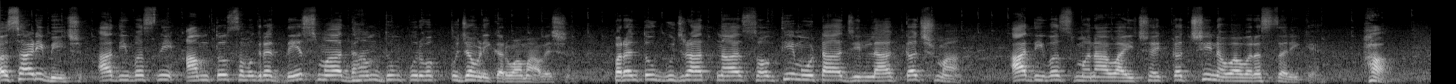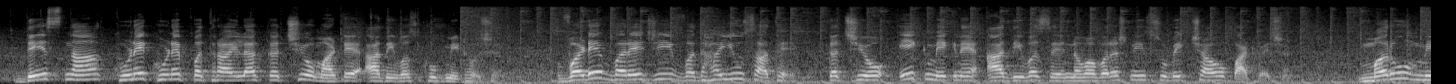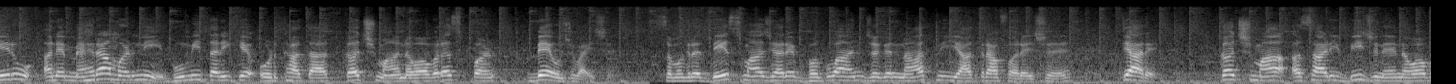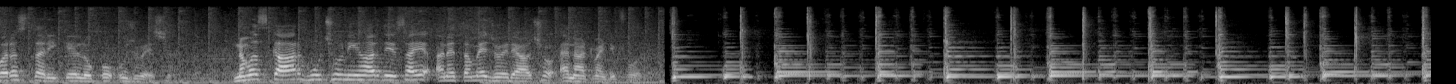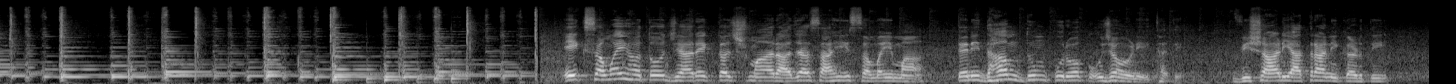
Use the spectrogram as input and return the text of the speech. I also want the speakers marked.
Speaker 1: અષાઢી બીજ. આ દિવસની આમ તો સમગ્ર દેશમાં ધામધૂમપૂર્વક ઉજવણી કરવામાં આવે છે. પરંતુ ગુજરાતના સૌથી મોટા જિલ્લા કચ્છમાં આ દિવસ મનાવાય છે કચ્છી નવા વર્ષ તરીકે. હા, દેશના ખૂણે ખૂણે પથરાયેલા કચ્છીઓ માટે આ દિવસ ખૂબ મીઠો છે. વડે વરેજી વધાયું સાથે કચ્છીઓ એકમેકને આ દિવસે નવા વર્ષની શુભેચ્છાઓ પાઠવે છે. મરુ, મેરુ અને મહેરામણની ભૂમિ તરીકે ઓળખાતા કચ્છમાં નવા વર્ષ પણ બે ઉજવાય છે. સમગ્ર દેશમાં જ્યારે ભગવાન જગન્નાથની યાત્રા ફરે છે, ત્યારે કચ્છમાં અષાઢી બીજને નવા વર્ષ તરીકે લોકો ઉજવે છે. નમસ્કાર, હું છું નિહાર દેસાઈ અને તમે જોઈ રહ્યા છો એના ટ્વેન્ટી ફોર. એક સમય હતો જ્યારે કચ્છમાં રાજાશાહી સમયમાં તેની ધામધૂમપૂર્વક ઉજવણી થતી. વિશાળ યાત્રા નીકળતી,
